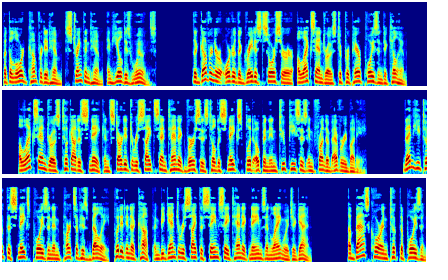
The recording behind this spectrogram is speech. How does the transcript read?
but the Lord comforted him, strengthened him, and healed his wounds. The governor ordered the greatest sorcerer, Alexandros to prepare poison to kill him. Alexandros took out a snake and started to recite satanic verses till the snake split open in two pieces in front of everybody. Then he took the snake's poison and parts of his belly, put it in a cup and began to recite the same satanic names and language again. Abascoron took the poison,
